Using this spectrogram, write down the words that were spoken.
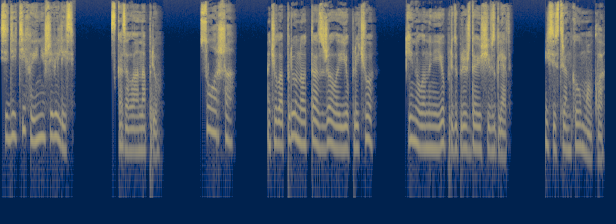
«Сиди тихо и не шевелись», — сказала она Прю. «Сорша!» Начала Прю, но та сжала ее плечо, кинула на нее предупреждающий взгляд. И сестренка умолкла.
